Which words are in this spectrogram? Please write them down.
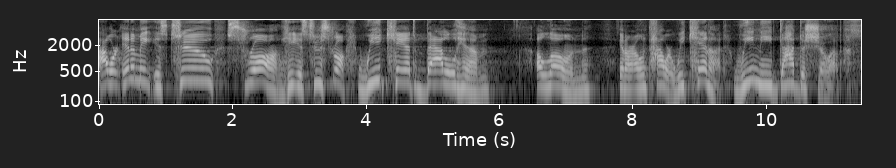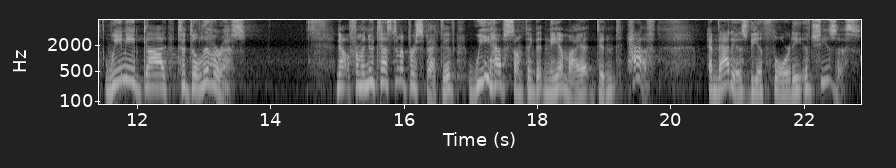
Our enemy is too strong. He is too strong. We can't battle him alone in our own power. We cannot. We need God to show up, we need God to deliver us. Now, from a New Testament perspective, we have something that Nehemiah didn't have, and that is the authority of Jesus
